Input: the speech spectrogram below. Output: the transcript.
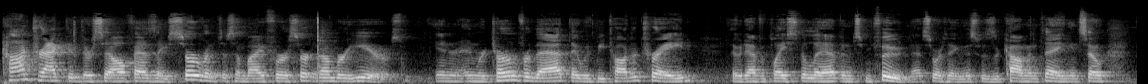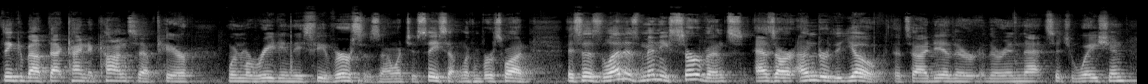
contracted themselves as a servant to somebody for a certain number of years. In, in return for that, they would be taught a trade. They would have a place to live and some food and that sort of thing. This was a common thing. And so think about that kind of concept here when we're reading these few verses. I want you to see something. Look in verse 1. It says, Let as many servants as are under the yoke. That's the idea they're, they're in that situation.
